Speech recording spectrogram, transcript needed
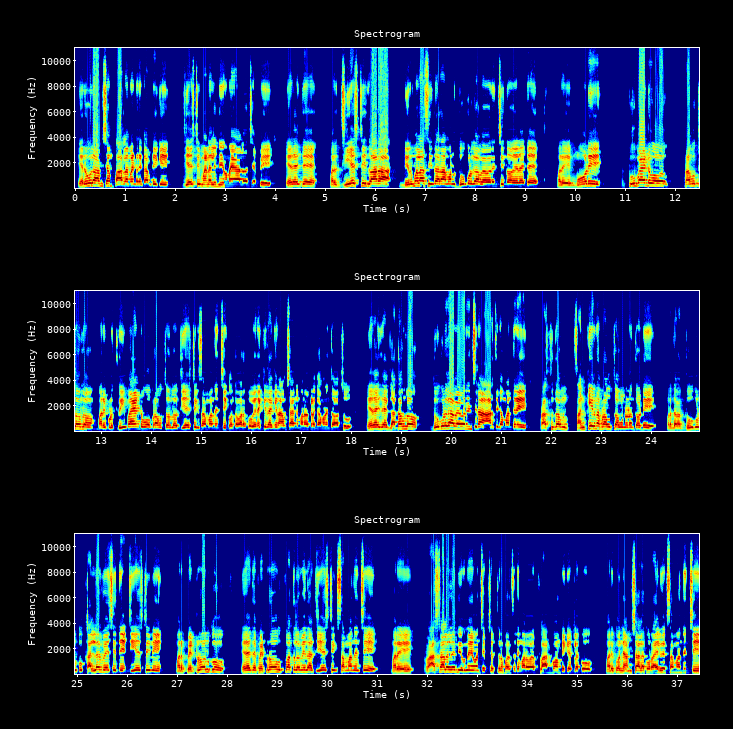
ఎరువుల అంశం పార్లమెంటరీ కమిటీకి జిఎస్టి మండలి నిర్ణయాలు అని చెప్పి ఏదైతే మరి జిఎస్టి ద్వారా నిర్మలా సీతారామన్ దూకుడుగా వ్యవహరించిందో ఏదైతే మరి మోడీ టూ పాయింట్ ఓ ప్రభుత్వంలో మరి ఇప్పుడు త్రీ పాయింట్ ఓ ప్రభుత్వంలో జిఎస్టీకి సంబంధించి కొంతవరకు వెనక్కి తగ్గిన అంశాన్ని మనం ఇక్కడ గమనించవచ్చు. ఏదైతే గతంలో దూకుడుగా వ్యవహరించిన ఆర్థిక మంత్రి ప్రస్తుతం సంకీర్ణ ప్రభుత్వం ఉండడంతో మరి తన దూకుడుకు కళ్ళెం వేసింది జిఎస్టీని మరి పెట్రోల్కు ఏదైతే పెట్రోల్ ఉత్పత్తుల మీద జిఎస్టీకి సంబంధించి మరి రాష్ట్రాలదే నిర్ణయం అని చెప్పి చెప్తున్న పరిస్థితి. మరోవైపు ప్లాట్ఫామ్ టికెట్లకు మరికొన్ని అంశాలకు రైల్వేకి సంబంధించి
